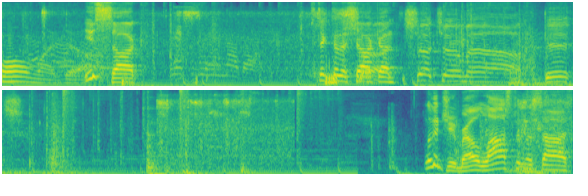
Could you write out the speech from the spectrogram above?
Oh my god. You suck. Let's win another. Stick to the shotgun. Shut your mouth, bitch. Look at you, bro. Lost in the sauce.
